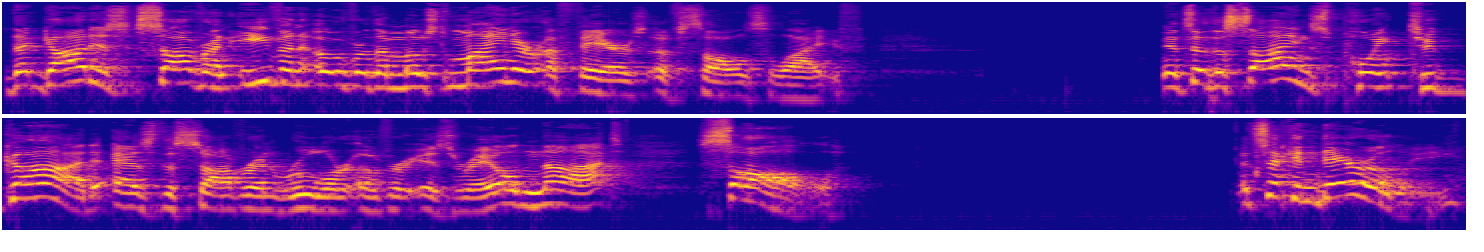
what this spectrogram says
that God is sovereign even over the most minor affairs of Saul's life. And so the signs point to God as the sovereign ruler over Israel, not Saul. And secondarily,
